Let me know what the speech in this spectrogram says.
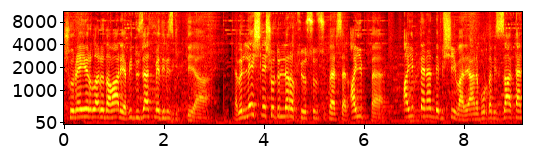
Şu rare'ları da var ya bir düzeltmediniz gitti ya. Ya böyle leş leş ödüller atıyorsun Supercell. Ayıp be. Ayıp denen de bir şey var. Yani burada biz zaten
